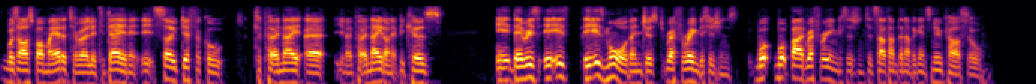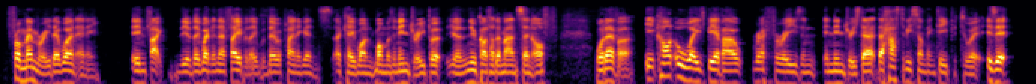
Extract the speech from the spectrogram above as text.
was asked by my editor earlier today, and it, it's so difficult to put a nail, uh, you know, put a nail on it because it, there is it is it is more than just refereeing decisions. What what bad refereeing decisions did Southampton have against Newcastle? From memory, there weren't any in fact, they, went in their favour. They they were playing against okay, one one was an injury, but you know Newcastle had a man sent off, whatever. It can't always be about referees and, and injuries. There there has to be something deeper to it. Is it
